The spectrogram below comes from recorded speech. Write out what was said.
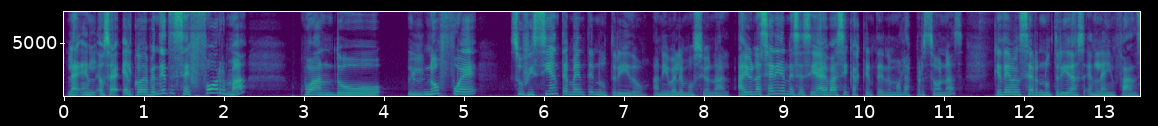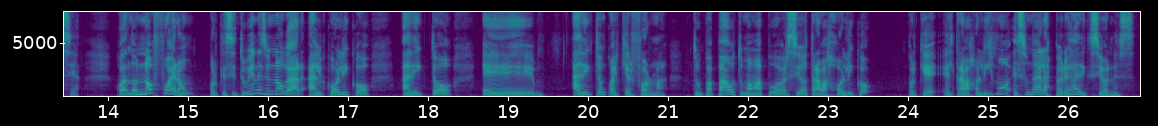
La- en- o sea, el codependiente se forma cuando no fue suficientemente nutrido a nivel emocional. Hay una serie de necesidades básicas que tenemos las personas que deben ser nutridas en la infancia. Cuando no fueron, porque si tú vienes de un hogar alcohólico, adicto, eh, adicto en cualquier forma, tu papá o tu mamá pudo haber sido trabajólico, porque el trabajolismo es una de las peores adicciones,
